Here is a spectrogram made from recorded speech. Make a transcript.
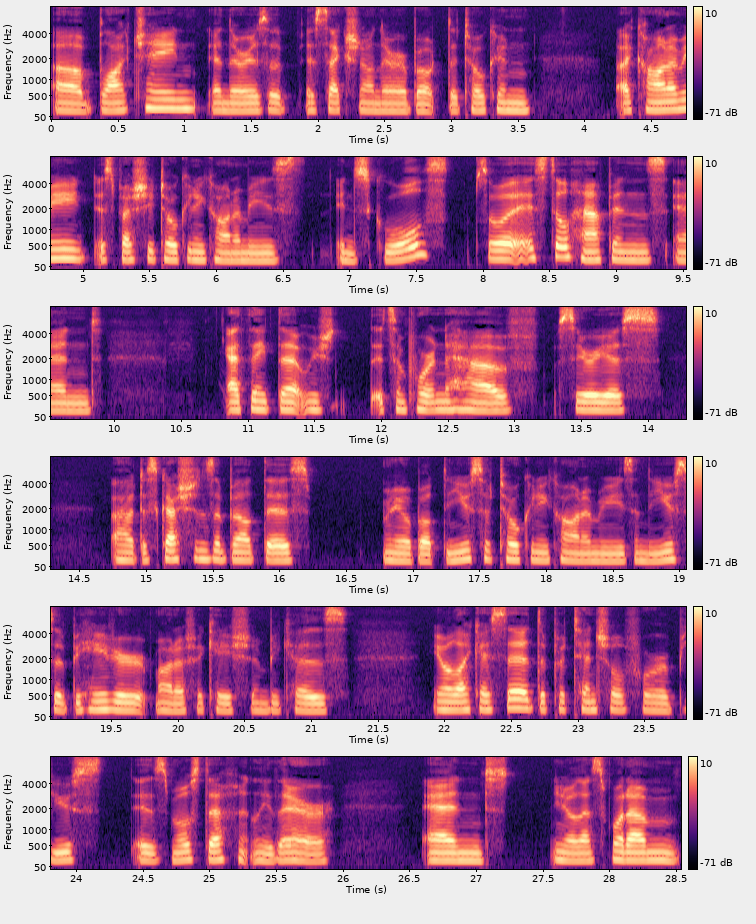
uh, blockchain, and there is a, a section on there about the token economy, especially token economies in schools. So it still happens, and I think that we it's important to have serious uh, discussions about this, you know, about the use of token economies and the use of behavior modification, because, you know, like I said, the potential for abuse is most definitely there, and you know that's what I'm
